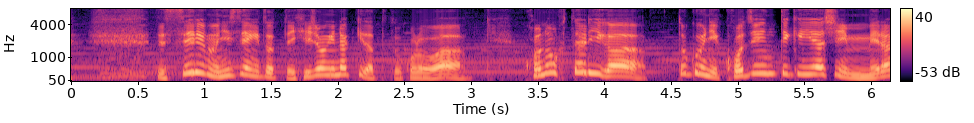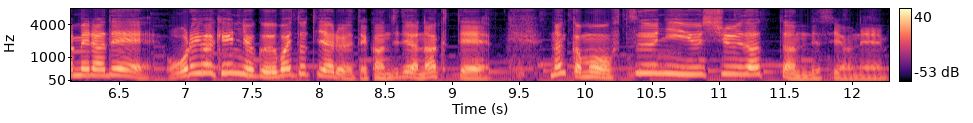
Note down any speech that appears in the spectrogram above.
でセリム2世にとって非常にラッキーだったところはこの2人が特に個人的野心メラメラで俺が権力奪い取ってやるって感じではなくてなんかもう普通に優秀だったんですよね。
